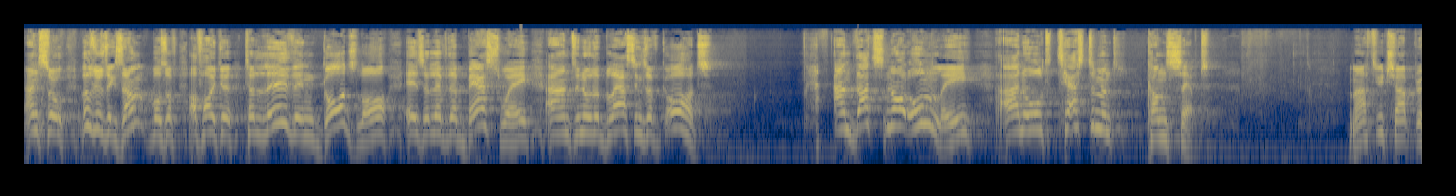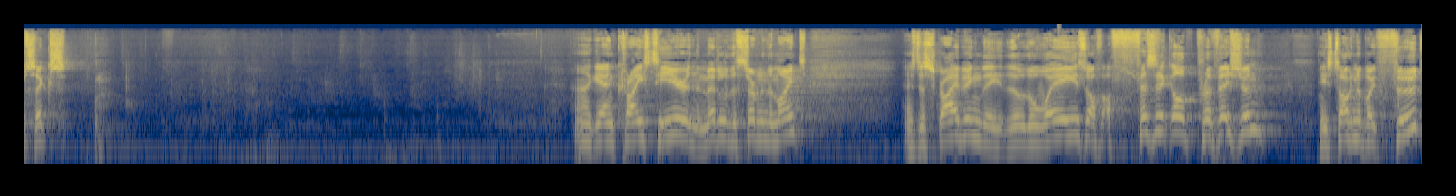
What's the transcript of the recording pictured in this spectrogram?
And so, those are just examples of, of how to, to live in God's law is to live the best way and to know the blessings of God. And that's not only an Old Testament concept. Matthew chapter 6. Again, Christ here in the middle of the Sermon on the Mount is describing the, the, the ways of, of physical provision. He's talking about food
